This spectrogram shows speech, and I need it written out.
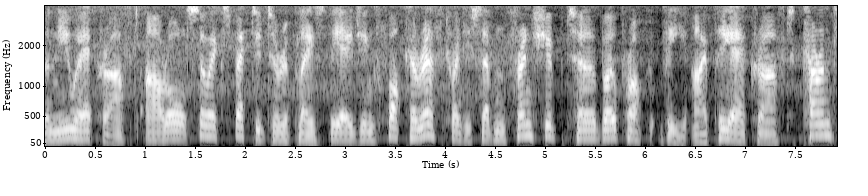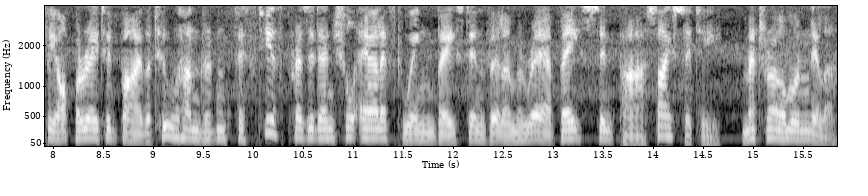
The new aircraft are also expected to replace the aging Fokker F-27 Friendship turboprop VIP aircraft currently operated by the 250th Presidential Airlift Wing based in Villamor Air Base in Pasay City, Metro Manila.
